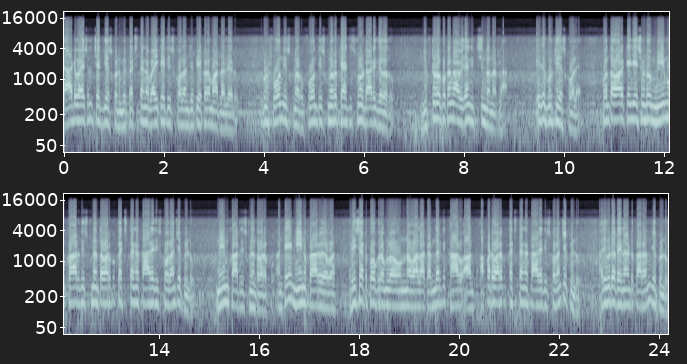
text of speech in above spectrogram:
డాడీ వయసులు చెక్ చేసుకోండి. మీరు ఖచ్చితంగా బైకే తీసుకోవాలని చెప్పి ఎక్కడ మాట్లాడలేడు. ఇప్పుడు ఫోన్ తీసుకున్నారు. ఫోన్ తీసుకున్నారు క్యాష్ తీసుకున్నారు డాడీకి తెలియదు. గిఫ్ట్ రూపకంగా ఆ విధంగా ఇచ్చింది అన్నట్ల. ఇది గుర్తు చేసుకోవాలి. కొంతవరకు ఏం చేసిండు? మేము కారు తీసుకున్నంత వరకు ఖచ్చితంగా కారే తీసుకోవాలని చెప్పిండు. మేము కారు తీసుకునేంత వరకు. అంటే నేను కారు రీసెర్ట్ రీసెట్ ప్రోగ్రాంలో ఉన్న వాళ్ళకందరికీ కారు అప్పటి వరకు ఖచ్చితంగా కారే తీసుకోవాలని చెప్పిండు. అది కూడా రెనాల్ట్ కారు అని చెప్పిండు.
